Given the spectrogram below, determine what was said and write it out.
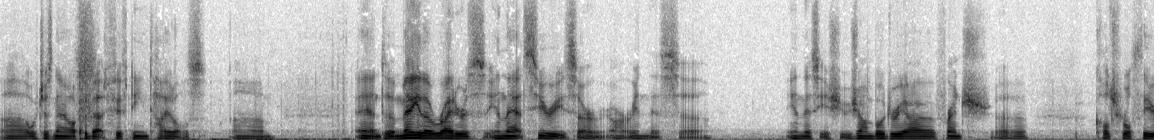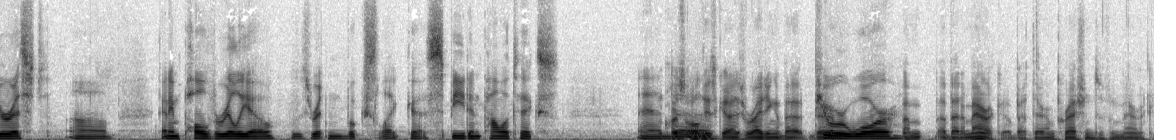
uh, which is now up to about 15 titles. Um, and uh, many of the writers in that series are, are in this uh, in this issue. Jean Baudrillard, a French uh, cultural theorist, um, a guy named Paul Virilio, who's written books like uh, Speed and Politics, and of course, all uh, these guys writing about Pure War. um, about America, about their impressions of America.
